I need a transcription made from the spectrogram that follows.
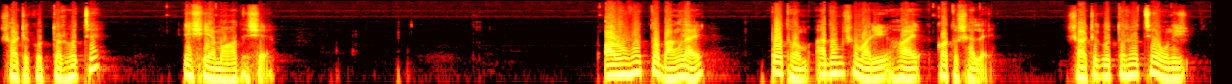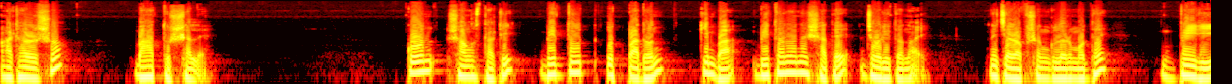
সঠিক উত্তর হচ্ছে এশিয়া মহাদেশে। অবিভক্ত বাংলায় প্রথম আদমশুমারি হয় কত সালে? সঠিক উত্তর হচ্ছে উনিশ, আঠারোশো বাহাত্তর সালে। কোন সংস্থাটি বিদ্যুৎ উৎপাদন কিংবা বিতরণের সাথে জড়িত নয়? নিচের অপশনগুলোর মধ্যে বিডি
